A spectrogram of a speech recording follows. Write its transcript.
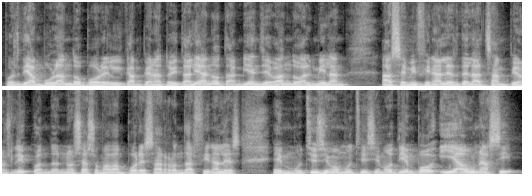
pues deambulando por el campeonato italiano, también llevando al Milan a semifinales de la Champions League cuando no se asomaban por esas rondas finales en muchísimo, muchísimo tiempo y aún así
